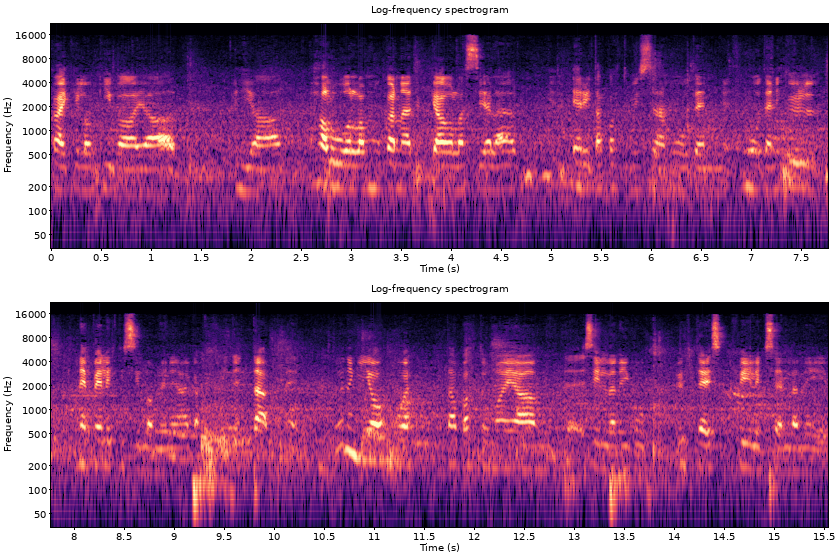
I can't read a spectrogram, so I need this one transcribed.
kaikilla on kivaa ja, ja halu olla mukana ja tykkää olla siellä eri tapahtumissa ja muuten, muuten niin kyllä ne pelitkin silloin menee aika hyvin. Että kuitenkin joukkue, tapahtuma ja sillä niin kuin yhteisfiiliksellä niin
